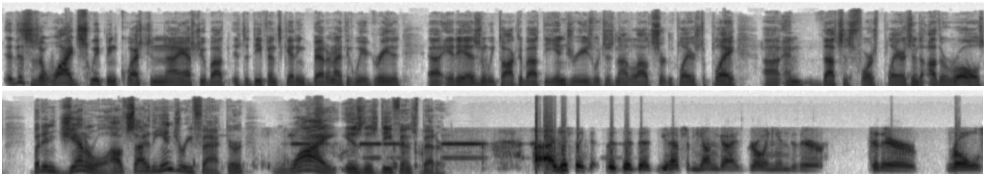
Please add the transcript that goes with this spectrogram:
this is a wide sweeping question. I asked you about is the defense getting better, and I think we agree that uh, it is. And we talked about the injuries, which has not allowed certain players to play, uh, and thus has forced players into other roles. But in general, outside of the injury factor, why is this defense better? I just think that, that, that you have some young guys growing into their to their roles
